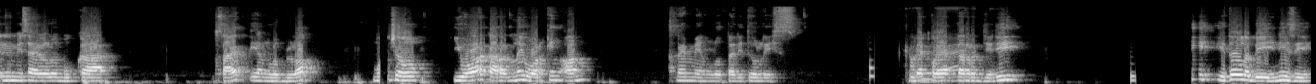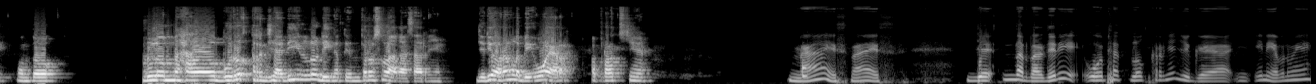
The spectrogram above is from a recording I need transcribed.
Jadi misalnya lu buka site yang lu blok, muncul you are currently working on name yang lu tadi tulis. Keren back letter. Jadi itu lebih ini sih untuk belum hal buruk terjadi lu diingetin terus lah kasarnya. Jadi orang lebih aware approach-nya. Nice, nice. Ja, ntar, ntar. Jadi website blokernya juga ini apa namanya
